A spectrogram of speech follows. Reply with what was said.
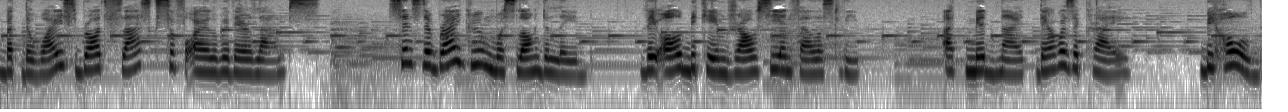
but the wise brought flasks of oil with their lamps. Since the bridegroom was long delayed, they all became drowsy and fell asleep. At midnight there was a cry Behold,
